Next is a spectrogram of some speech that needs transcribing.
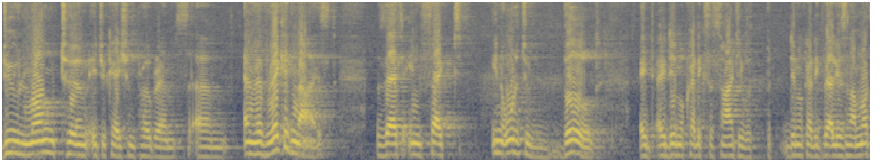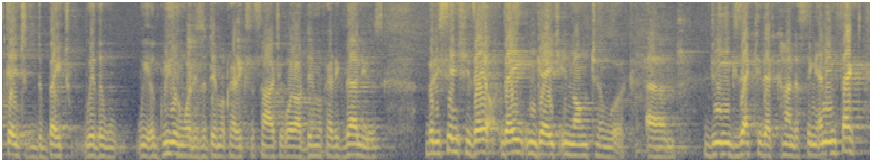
do long-term education programs um, and have recognized that, in fact, in order to build a, a democratic society with democratic values, and I'm not going to debate whether we agree on what is a democratic society, what are democratic values, but essentially they, they engage in long-term work, um, doing exactly that kind of thing. And in fact,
